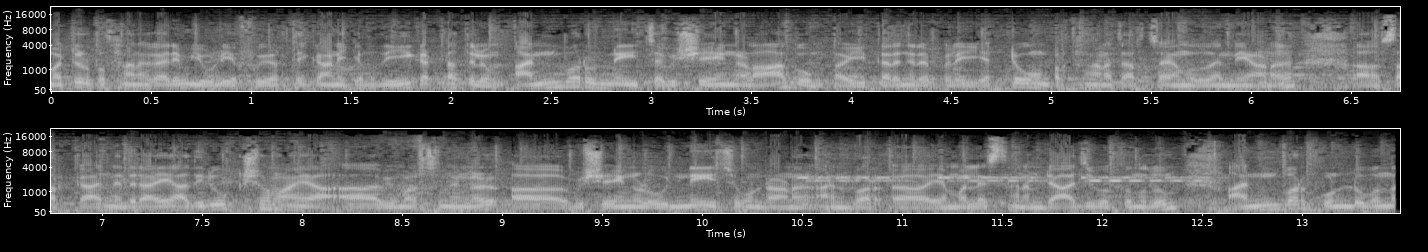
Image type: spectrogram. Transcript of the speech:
മറ്റൊരു പ്രധാന കാര്യം യു ഡി എഫ് ഉയർത്തി കാണിക്കുന്നത് ഈ ഘട്ടത്തിലും അൻവർ ഉന്നയിച്ച വിഷയങ്ങളാകും ഈ തെരഞ്ഞെടുപ്പിലെ ഏറ്റവും പ്രധാന ചർച്ച എന്നത് തന്നെയാണ്. സർക്കാരിനെതിരായ അതിരൂക്ഷമായ വിമർശനങ്ങൾ വിഷയങ്ങൾ ഉന്നയിച്ചുകൊണ്ടാണ് അൻവർ എം എൽ എ സ്ഥാനം രാജിവെക്കുന്നതും അൻവർ കൊണ്ടുവന്ന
